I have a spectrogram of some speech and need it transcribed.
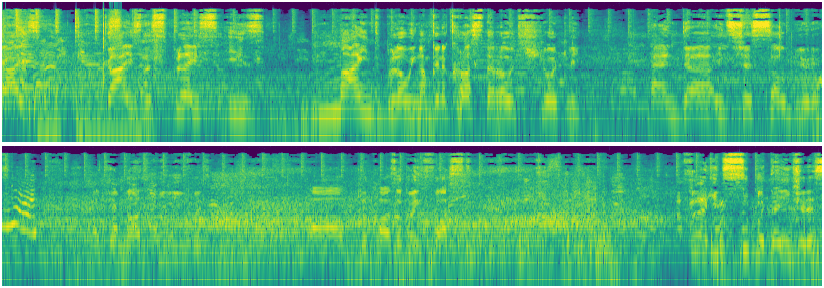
Guys, guys, this place is mind blowing. I'm gonna cross the road shortly, and uh, it's just so beautiful. I cannot believe it. Um, the cars are going fast. I feel like it's super dangerous,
